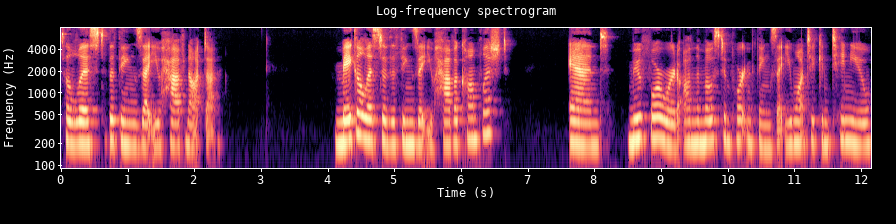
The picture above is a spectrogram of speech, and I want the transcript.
to list the things that you have not done. Make a list of the things that you have accomplished and move forward on the most important things that you want to continue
